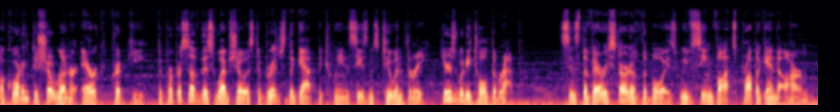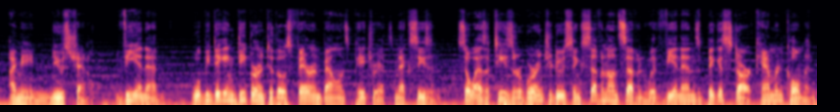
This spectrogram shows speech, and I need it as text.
According to showrunner Eric Kripke, the purpose of this web show is to bridge the gap between seasons 2 and 3. Here's what he told The Wrap. Since the very start of The Boys, we've seen Vought's propaganda arm, I mean news channel, VNN. We'll be digging deeper into those fair and balanced patriots next season. So as a teaser, we're introducing 7 on 7 with VNN's biggest star, Cameron Coleman.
